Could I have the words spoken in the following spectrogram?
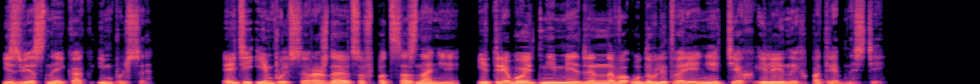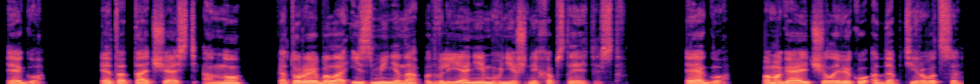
известные как импульсы. Эти импульсы рождаются в подсознании и требуют немедленного удовлетворения тех или иных потребностей. Эго – это та часть «оно», которая была изменена под влиянием внешних обстоятельств. Эго помогает человеку адаптироваться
